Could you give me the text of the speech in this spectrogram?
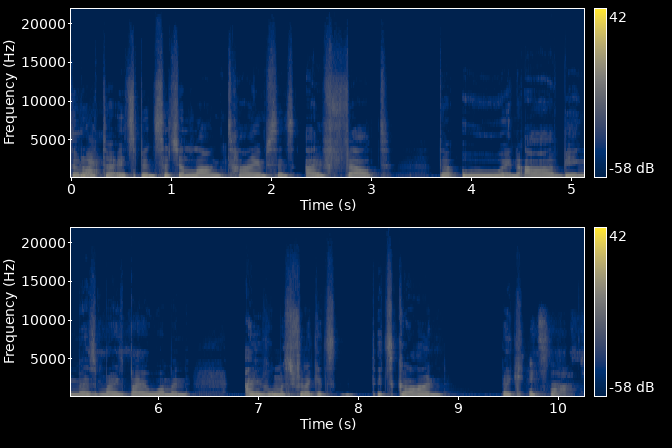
Dorota, it's been such a long time since I felt the ooh and ah of being mesmerized by a woman. I almost feel like it's it's gone. Like, It's not.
